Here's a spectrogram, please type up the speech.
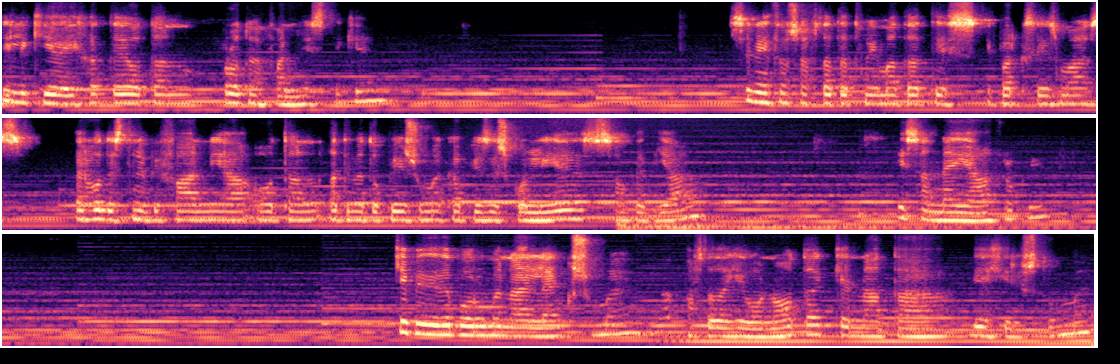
τι ηλικία είχατε όταν πρώτο εμφανίστηκε. Συνήθως αυτά τα τμήματα της ύπαρξής μας έρχονται στην επιφάνεια όταν αντιμετωπίζουμε κάποιες δυσκολίες σαν παιδιά ή σαν νέοι άνθρωποι. Και επειδή δεν μπορούμε να ελέγξουμε αυτά τα γεγονότα και να τα διαχειριστούμε,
